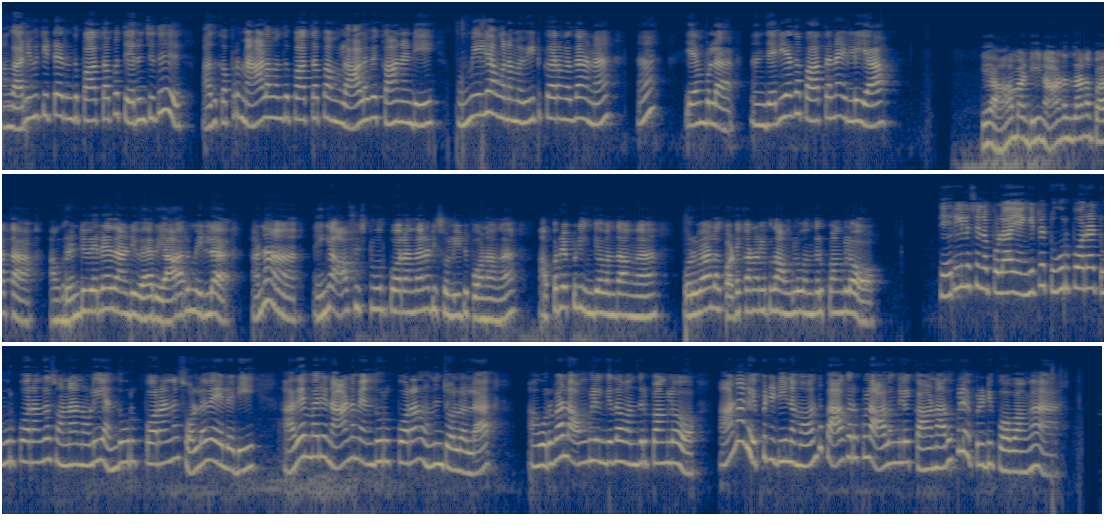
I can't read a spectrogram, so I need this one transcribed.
அங்க அறிவு கிட்ட இருந்து பார்த்தப்ப தெரிஞ்சது. அதுக்கப்புறம் மேல வந்து பார்த்தப்ப அவங்கள ஆளவே காணண்டி உண்மையிலே அவங்க நம்ம வீட்டுக்காரங்க தானே? ஏன் புள்ள நான் தெரியாத பார்த்தனா இல்லையா? ஏ ஆமாண்டி நானும் தானே பார்த்தா அவங்க ரெண்டு பேரே தாண்டி வேற யாரும் இல்லை. ஆனால் எங்கே ஆஃபீஸ் டூர் போகிறேன் தானடி சொல்லிட்டு போனாங்க. அப்புறம் எப்படி இங்கே வந்தாங்க? ஒருவேளை கொடைக்கானலுக்கு தான் அவங்களும் வந்திருப்பாங்களோ? தெரியல சின்ன புள்ள என்கிட்ட டூர் போறேன் டூர் போறாங்க சொன்னானோலே எந்த ஊருக்கு போறான்னு சொல்லவே இல்லடி. அதே மாதிரி நானும் எந்த ஊருக்கு போறேன்னு ஒன்றும் சொல்லல. ஒருவேளை அவங்களும் இங்கே தான் வந்திருப்பாங்களோ ஆனால் எப்படிடி நம்ம வந்து பார்க்கறதுக்குள்ள ஆளுங்களே காணும் அதுக்குள்ள போவாங்க?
